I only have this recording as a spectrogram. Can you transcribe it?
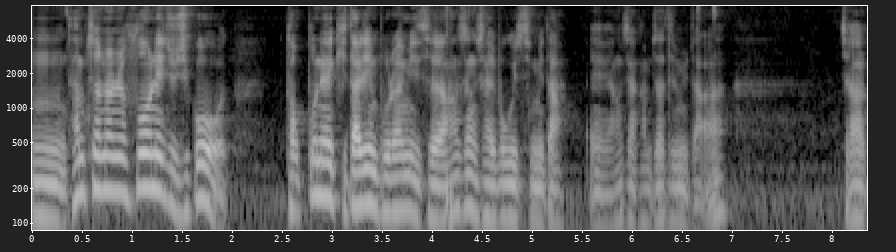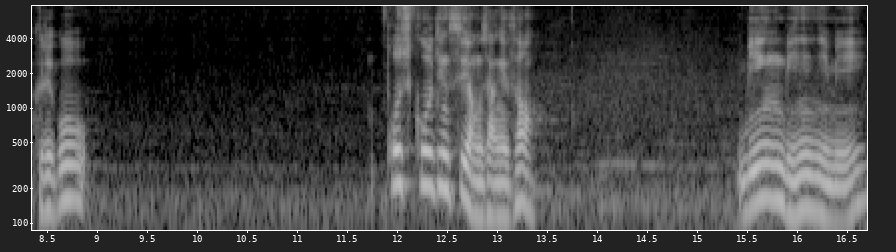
음, 3,000원을 후원해 주시고 덕분에 기다린 보람이 있어요. 항상 잘 보고 있습니다. 예, 항상 감사드립니다. 자, 그리고 포스코홀딩스 영상에서 밍미니님이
